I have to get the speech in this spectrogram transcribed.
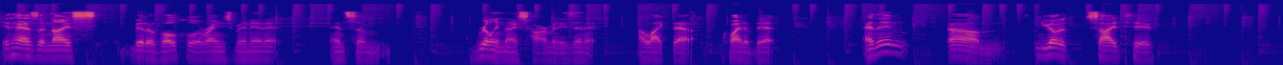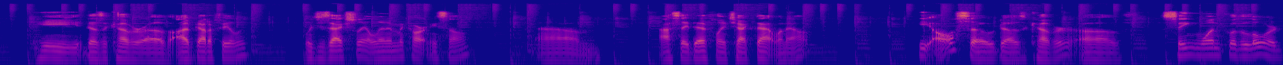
It has a nice bit of vocal arrangement in it and some really nice harmonies in it. I like that quite a bit. And then um, you go to side two. He does a cover of I've Got a Feeling, which is actually a Lennon McCartney song. Um, I say definitely check that one out. He also does a cover of Sing One for the Lord,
